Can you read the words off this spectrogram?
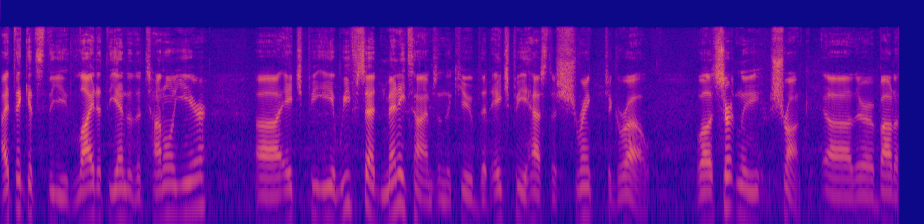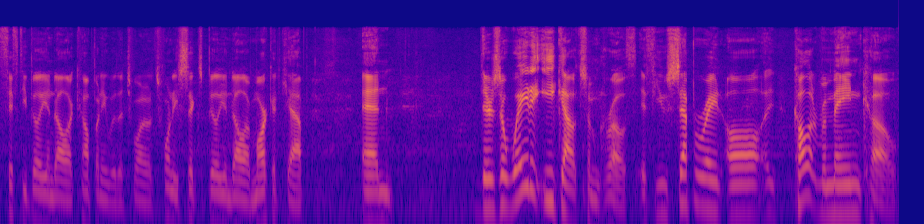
I think it's the light at the end of the tunnel year. Uh, HPE, we've said many times in theCUBE that HP has to shrink to grow. Well, it certainly shrunk. Uh, they're about a $50 billion company with a $26 billion market cap. And there's a way to eke out some growth. If you separate all, call it RemainCo,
